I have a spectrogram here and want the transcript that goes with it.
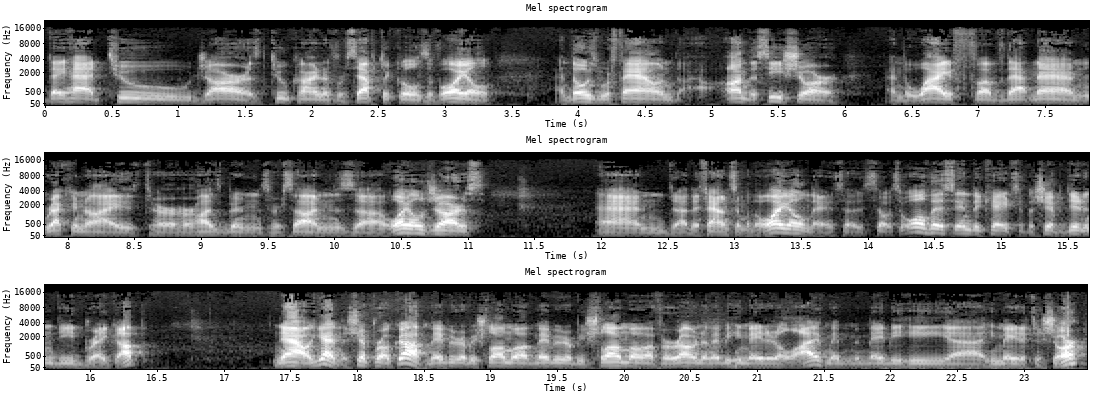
they had two jars, two kind of receptacles of oil, and those were found on the seashore. And the wife of that man recognized her, her husband's, her son's uh, oil jars and uh, they found some of the oil. They, so, so, so, all this indicates that the ship did indeed break up. Now, again, the ship broke up. Maybe Rabbi Shlomo, maybe Rabbi Shlomo of Verona, maybe he made it alive. Maybe, maybe he, uh, he made it to shore.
